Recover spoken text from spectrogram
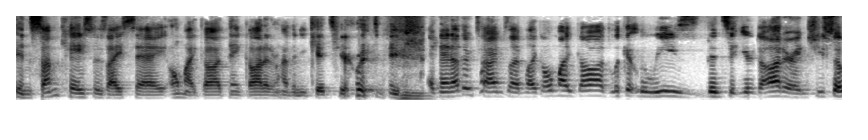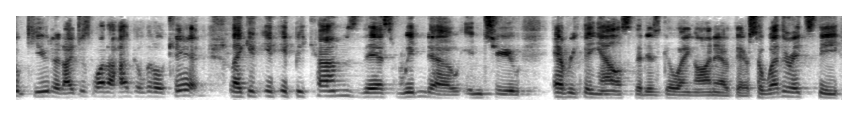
in some cases I say, "Oh my God, thank God I don't have any kids here with me," mm-hmm. and then other times I'm like, "Oh my God, look at Louise Vincent, your daughter, and she's so cute, and I just want to hug a little kid." Like it, it, it becomes this window into everything else that is going on out there. So whether it's the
